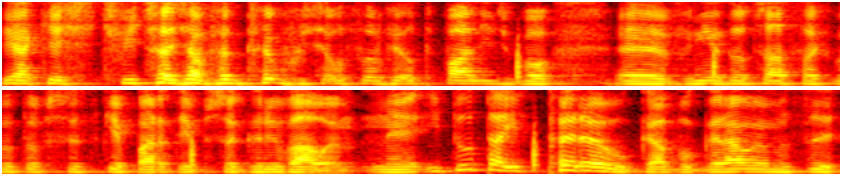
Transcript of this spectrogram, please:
jakieś ćwiczenia będę musiał sobie odpalić, bo e, w niedoczasach no to wszystkie partie przegrywałem. E, I tutaj perełka, bo grałem z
